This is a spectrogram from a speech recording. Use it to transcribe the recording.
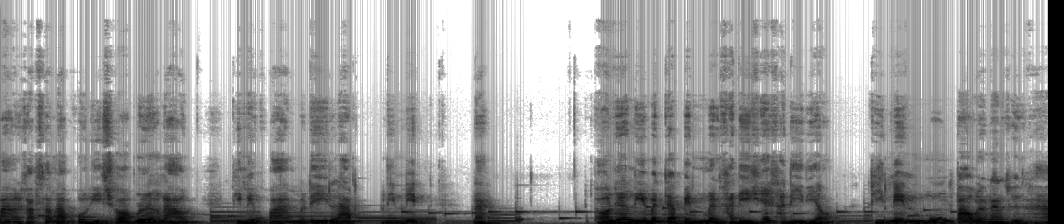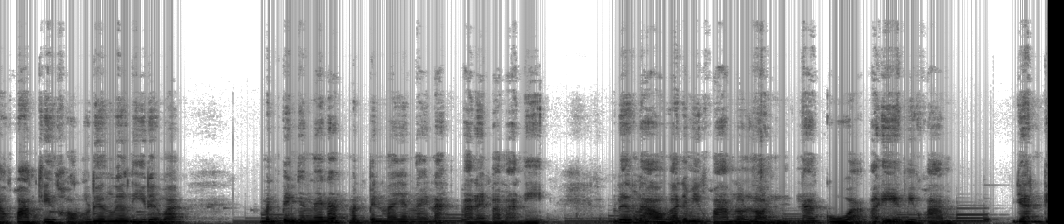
มากๆเลยครับสำหรับคนที่ชอบเรื่องราวที่มีความลี้ลับนิดๆนะ เพราะเรื่องนี้มันจะเป็นเหมือนคดีแค่คดีเดียว ที่เน้นมุ่งเป้าดังนั้นคือหาความจริงของเรื่องเรื่องนี้เลยว่า มันเป็นยังไงนะ มันเป็นมายังไงนะ อะไรประมาณนี้ เรื่องราวก็จะมีความหลอนๆน่ากลัวพระเอกมีความยันเด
